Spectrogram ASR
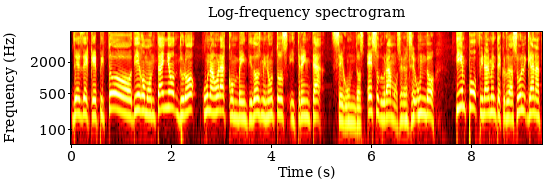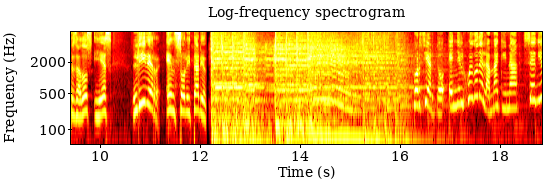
desde que pitó Diego Montaño, duró una hora con 22 minutos y 30 segundos. Eso duramos en el segundo tiempo. Finalmente Cruz Azul gana 3 a 2 y es líder en solitario. Por cierto, en el juego de la máquina se dio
